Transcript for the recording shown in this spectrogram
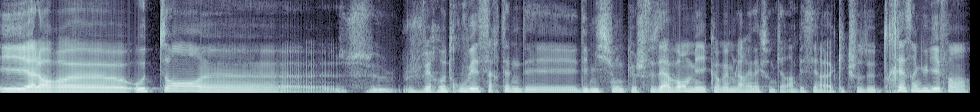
Et alors, euh, autant euh, je vais retrouver certaines des, des missions que je faisais avant, mais quand même, la rédaction de Canard PC a quelque chose de très singulier. Enfin,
